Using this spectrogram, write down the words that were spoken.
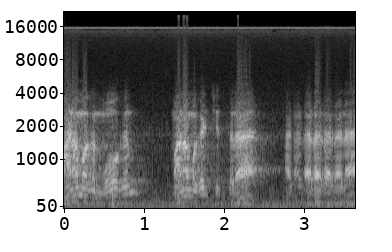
மணமகன் மோகன் மணமகள் சித்ரா. அடடடடடடா.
